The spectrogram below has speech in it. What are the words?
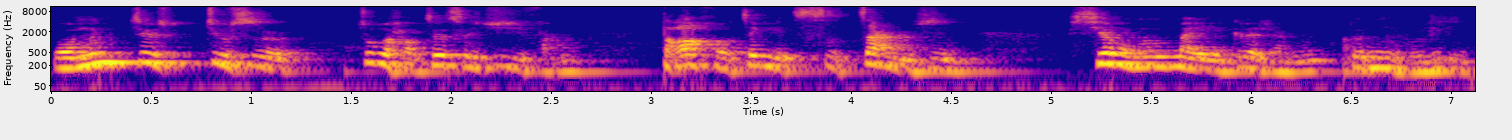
我们就就是做好这次预防，打好这一次战役，希望我们每个人的努力。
